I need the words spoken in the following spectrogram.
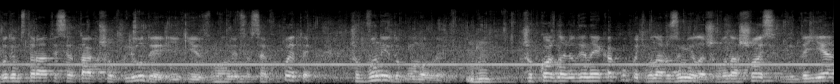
будемо старатися так, щоб люди, які змогли це все впити, щоб вони допомогли. Щоб кожна людина, яка купить, вона розуміла, що вона щось віддає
